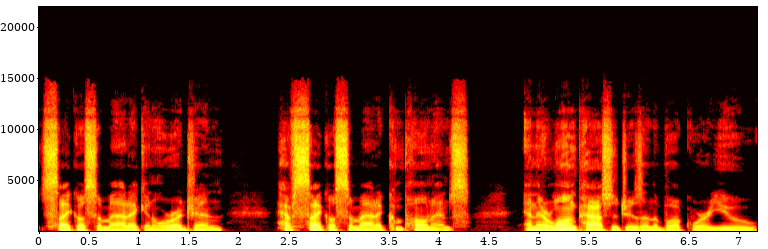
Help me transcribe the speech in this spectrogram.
psychosomatic in origin, have psychosomatic components. And there are long passages in the book where you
